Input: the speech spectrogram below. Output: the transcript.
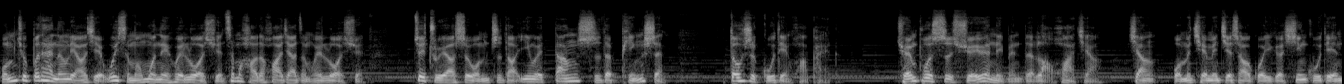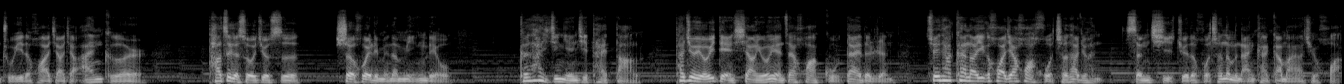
我们就不太能了解为什么莫内会落选。这么好的画家怎么会落选？最主要是我们知道，因为当时的评审都是古典画派的，全部是学院里面的老画家。像我们前面介绍过一个新古典主义的画家叫安格尔。他这个时候就是社会里面的名流，可是他已经年纪太大了，他就有一点像永远在画古代的人，所以他看到一个画家画火车，他就很生气，觉得火车那么难看，干嘛要去画？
